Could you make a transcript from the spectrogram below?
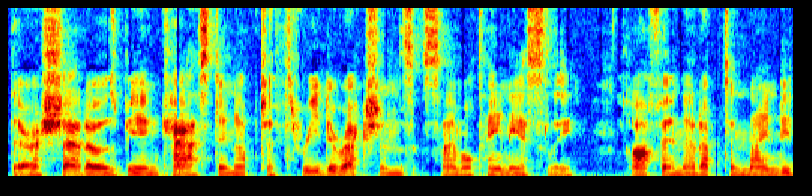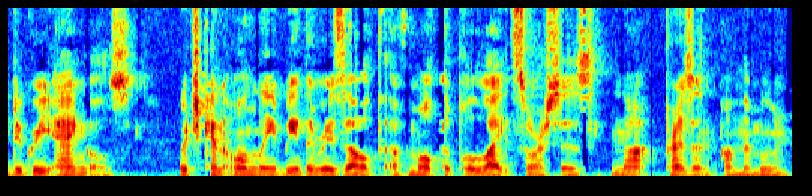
there are shadows being cast in up to three directions simultaneously, often at up to 90 degree angles, which can only be the result of multiple light sources not present on the moon.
